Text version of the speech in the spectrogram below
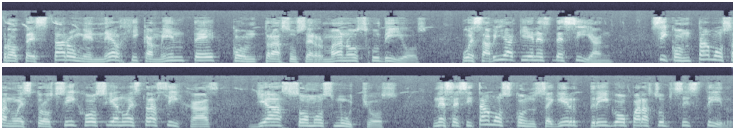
protestaron enérgicamente contra sus hermanos judíos, pues había quienes decían, si contamos a nuestros hijos y a nuestras hijas, ya somos muchos. Necesitamos conseguir trigo para subsistir.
